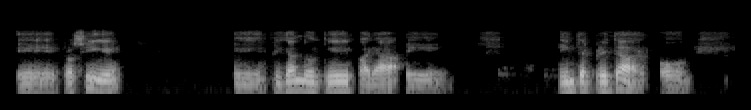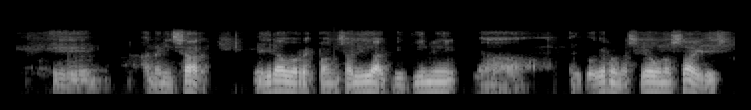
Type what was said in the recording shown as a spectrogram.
eh, prosigue eh, explicando que para interpretar o analizar el grado de responsabilidad que tiene el gobierno de la Ciudad de Buenos Aires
